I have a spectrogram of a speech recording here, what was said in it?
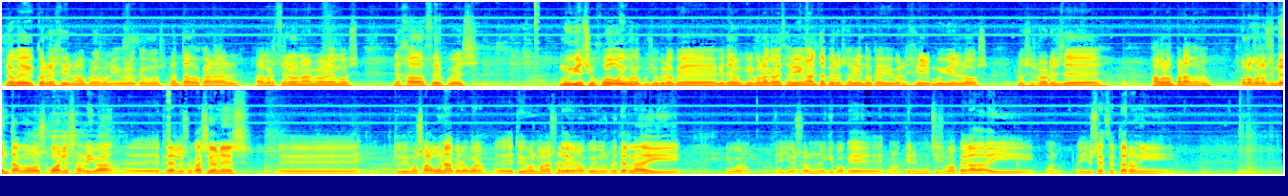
lo que hay que corregir, ¿no? Pero bueno, yo creo que hemos plantado cara al, Barcelona, no le hemos dejado hacer pues muy bien su juego y bueno, pues yo creo que, que tenemos que ir con la cabeza bien alta, pero sabiendo que hay que corregir muy bien los, los errores de a balón parado, ¿no? Por lo menos intentamos jugarles arriba, eh, crearles ocasiones. eh, tuvimos alguna, pero bueno, eh, tuvimos mala suerte que no pudimos meterla y, bueno, ellos son un equipo que bueno, tienen muchísima pegada y bueno, ellos se acertaron y,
